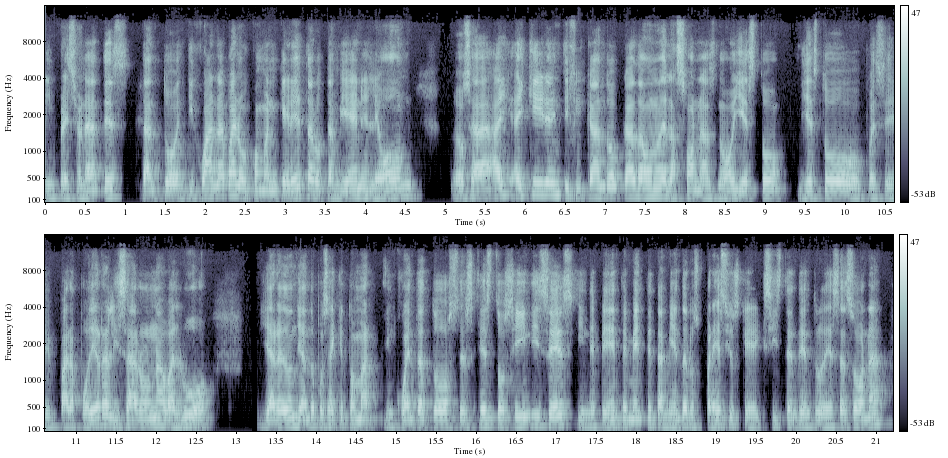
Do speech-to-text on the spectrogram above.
impresionantes, tanto en Tijuana, bueno, como en Querétaro también, en León. O sea, hay, hay que ir identificando cada una de las zonas, ¿no? Y esto, y esto pues, eh, para poder realizar un avalúo, ya redondeando, pues hay que tomar en cuenta todos estos índices, independientemente también de los precios que existen dentro de esa zona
